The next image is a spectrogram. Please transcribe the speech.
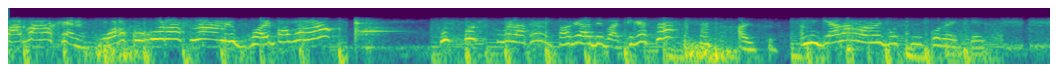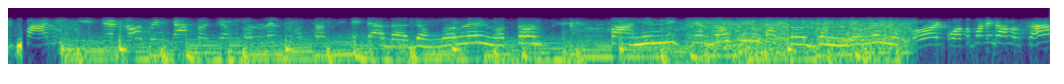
পারবা না কেন? বড় কুকুর আসলে আমি ভয় পাবো না। ফুসফুস করে ভাগে দিবা ঠিক আছে? আইছে। আমি গেলাম আর ওই গোসল করে পানি নিচে ডলফিনটা তো জঙ্গলের মতন। এটা দা জঙ্গলের মতন। পানির নিচে ডলফিনটা তো জঙ্গলের মতন। ওই কত পানি ঢালোস হ্যাঁ?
